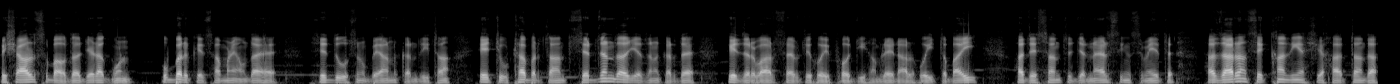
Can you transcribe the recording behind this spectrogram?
ਵਿਸ਼ਾਲ ਸੁਭਾਅ ਦਾ ਜਿਹੜਾ ਗੁਣ ਉੱਭਰ ਕੇ ਸਾਹਮਣੇ ਆਉਂਦਾ ਹੈ, ਸਿੱਧੂ ਉਸ ਨੂੰ ਬਿਆਨ ਕਰਨ ਦੀ ਥਾਂ ਇਹ ਝੂਠਾ ਵਰਤਾਂਤ ਸਿਰਜਣ ਦਾ ਯਤਨ ਕਰਦਾ ਹੈ ਕਿ ਦਰਬਾਰ ਸਾਹਿਬ ਤੇ ਹੋਏ ਫੌਜੀ ਹਮਲੇ ਨਾਲ ਹੋਈ ਤਬਾਹੀ ਅਤੇ ਸੰਤ ਜਰਨੈਲ ਸਿੰਘ ਸਮੇਤ ਹਜ਼ਾਰਾਂ ਸਿੱਖਾਂ ਦੀਆਂ ਸ਼ਹਾਦਤਾਂ ਦਾ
